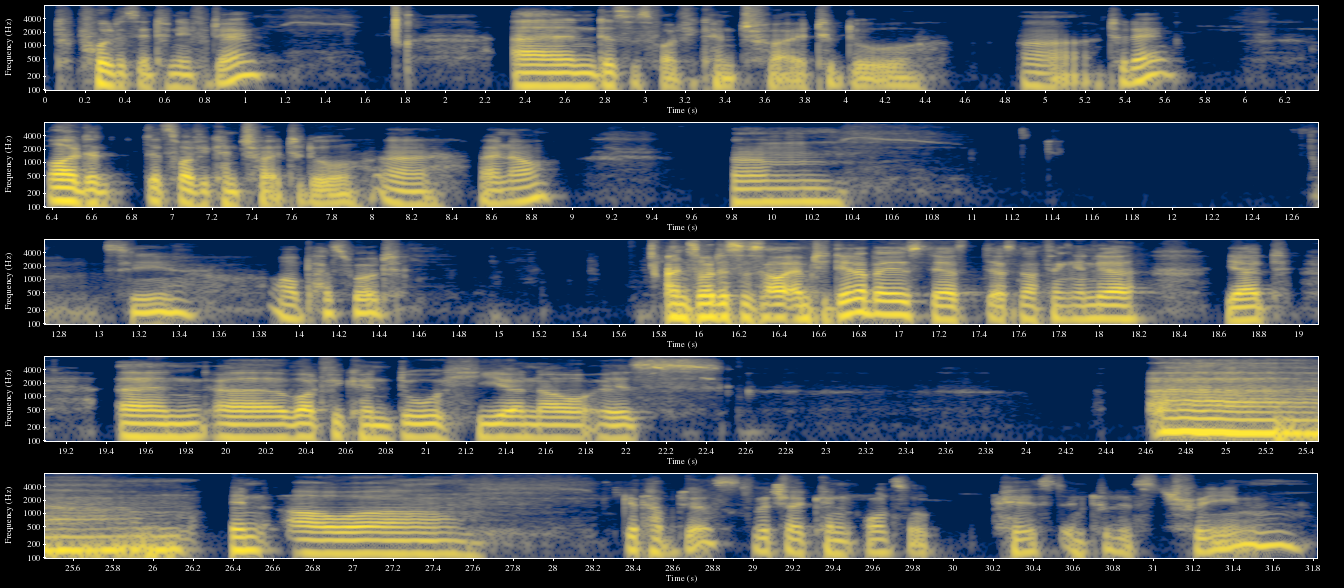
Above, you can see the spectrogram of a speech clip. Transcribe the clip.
to pull this into Neo4j. And this is what we can try to do uh, today. Or that, that's what we can try to do uh, right now. Um, see our password. And so this is our empty database. There's there's nothing in there yet. And uh, what we can do here now is um, in our GitHub gist, which I can also paste into the stream.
